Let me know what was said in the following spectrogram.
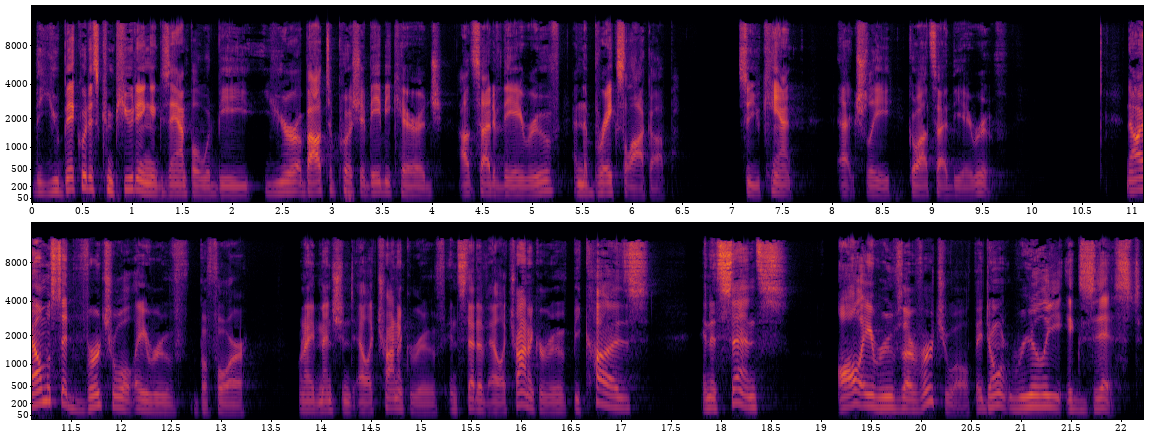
the ubiquitous computing example would be you're about to push a baby carriage outside of the Eruv, and the brakes lock up. So you can't actually go outside the Eruv. Now, I almost said virtual Eruv before when I mentioned electronic Eruv instead of electronic Eruv because, in a sense, all Eruvs are virtual. They don't really exist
